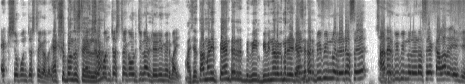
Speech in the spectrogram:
একশো পঞ্চাশ টাকা ভাই। একশো পঞ্চাশ টাকা পঞ্চাশ টাকা অরিজিনাল ডেনিমের ভাই। আচ্ছা তার মানে প্যান্টের বিভিন্ন রকমের রেট আছে বিভিন্ন রেট আছে শার্টের বিভিন্ন রেট আছে কালার এই যে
